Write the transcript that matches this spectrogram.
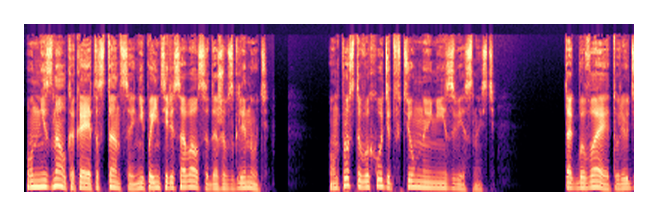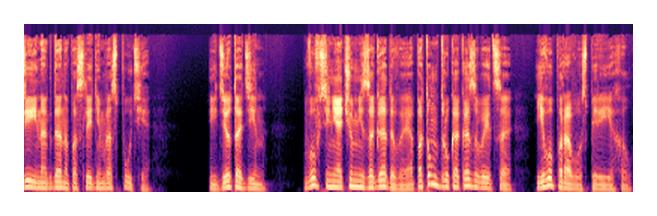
Он не знал, какая это станция, не поинтересовался даже взглянуть. Он просто выходит в темную неизвестность. Так бывает у людей иногда на последнем распутье. Идет один, вовсе ни о чем не загадывая, а потом вдруг оказывается, его паровоз переехал.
